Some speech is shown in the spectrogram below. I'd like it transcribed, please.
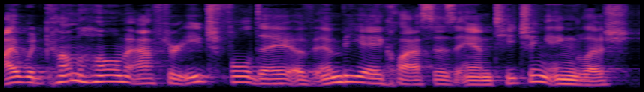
I would come home after each full day of MBA classes and teaching English,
